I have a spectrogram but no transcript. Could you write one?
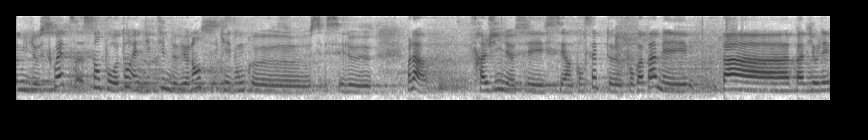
comme il le souhaite, sans pour autant être victime de violence, qui est donc. c'est le. Voilà, fragile, c'est un concept, pourquoi pas, mais pas, pas violé.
